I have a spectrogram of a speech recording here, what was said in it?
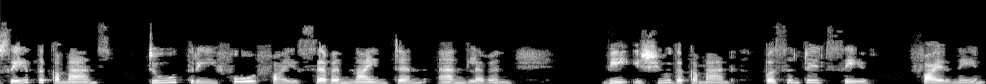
save the commands 2, 3, 4, 5, 7, 9, 10 and 11 we issue the command percentage save file name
